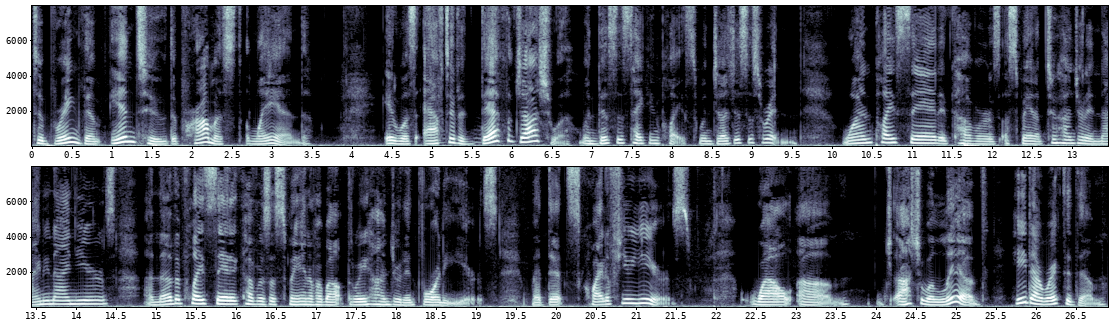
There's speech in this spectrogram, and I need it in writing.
to bring them into the promised land. It was after the death of Joshua when this is taking place, when Judges is written, one place said it covers a span of 299 years. Another place said it covers a span of about 340 years. But that's quite a few years. While um, Joshua lived, he directed them,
